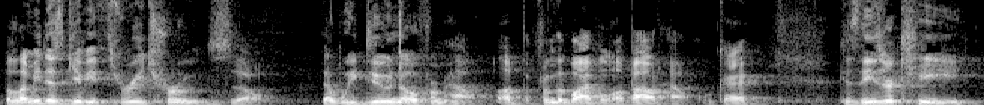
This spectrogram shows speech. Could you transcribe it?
But let me just give you three truths, though, that we do know from hell, uh, from the Bible about hell, okay? Because these are key.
